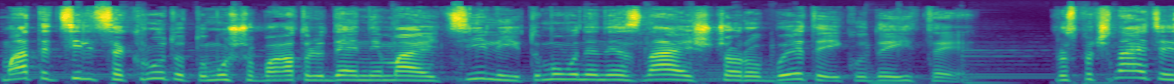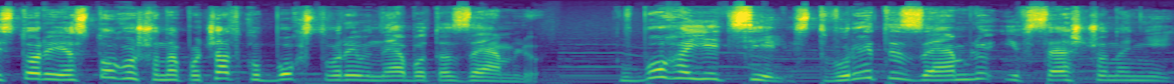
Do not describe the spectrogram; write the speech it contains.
Мати ціль це круто, тому що багато людей не мають цілі, і тому вони не знають, що робити і куди йти. Розпочинається історія з того, що на початку Бог створив небо та землю. В Бога є ціль створити землю і все, що на ній.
